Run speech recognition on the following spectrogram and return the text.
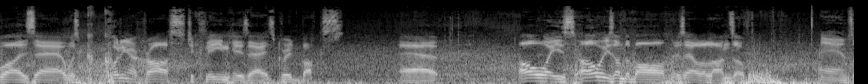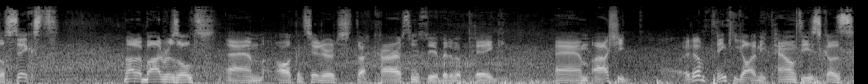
was uh, was cutting across to clean his uh, his grid box. Uh, always always on the ball is El Alonso. Um, so sixth not a bad result. Um, all considered, that car seems to be a bit of a pig. Um, I actually, I don't think he got any penalties because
